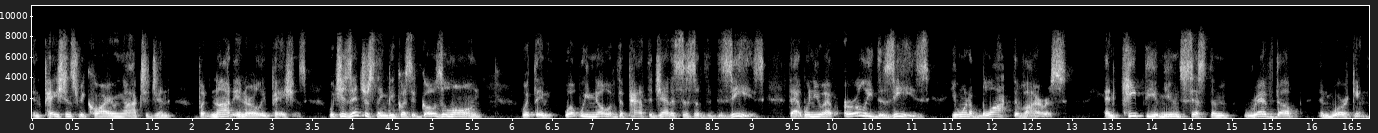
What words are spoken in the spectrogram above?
in patients requiring oxygen, but not in early patients, which is interesting because it goes along with the, what we know of the pathogenesis of the disease, that when you have early disease, you want to block the virus and keep the immune system revved up and working.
